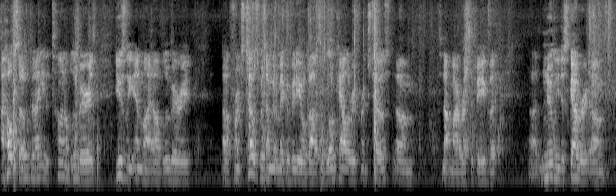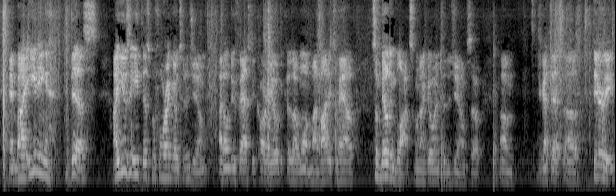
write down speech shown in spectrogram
I hope so because I eat a ton of blueberries, usually in my uh, blueberry uh, French toast, which I'm going to make a video about. It's a low-calorie French toast. Um, it's not my recipe, but uh, newly discovered. Um, and by eating this, I usually eat this before I go to the gym. I don't do fasted cardio because I want my body to have some building blocks when I go into the gym. So um, I got that uh, theory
